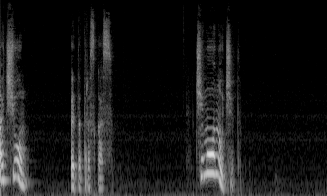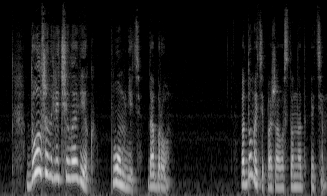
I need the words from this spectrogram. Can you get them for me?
О чем этот рассказ? Чему он учит? Должен ли человек помнить добро? Подумайте, пожалуйста, над этим.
